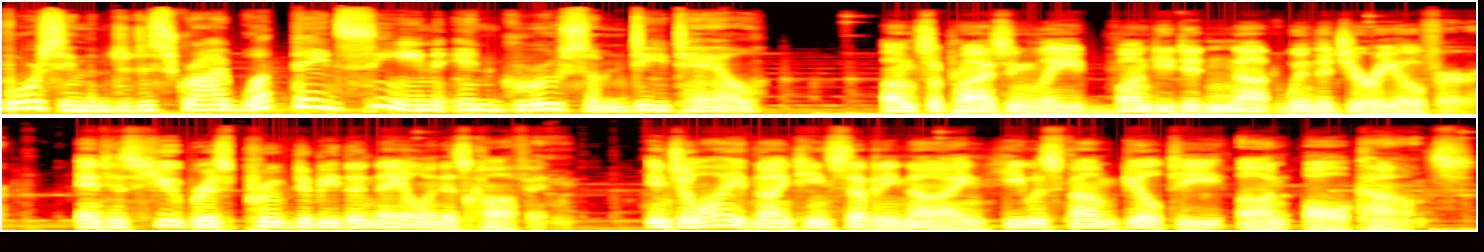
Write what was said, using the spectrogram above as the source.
forcing them to describe what they'd seen in gruesome detail. Unsurprisingly, Bundy did not win the jury over, and his hubris proved to be the nail in his coffin. In July of 1979, he was found guilty on all counts.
